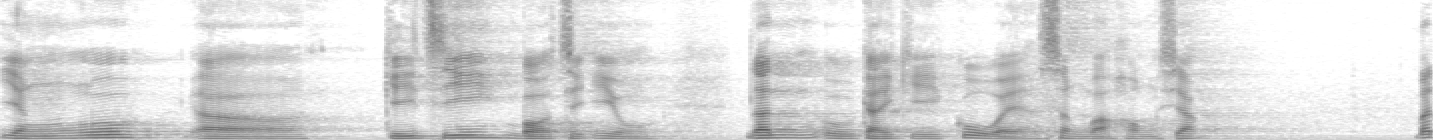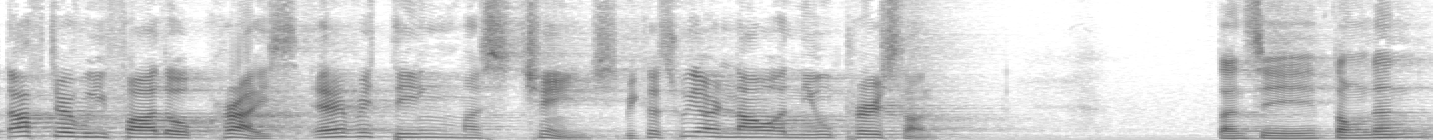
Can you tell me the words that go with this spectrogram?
用有呃机制无一样， 咱有家己旧的生活方式。But after we follow Christ, everything must change because we are now a new person. 但是当咱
